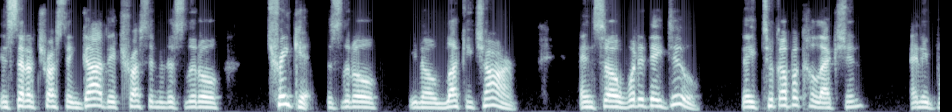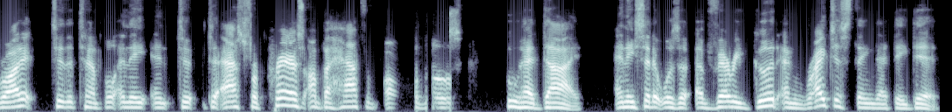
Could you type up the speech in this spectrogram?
Instead of trusting God, they trusted in this little trinket, this little, you know, lucky charm." And so, what did they do? They took up a collection and they brought it to the temple and they and to, to ask for prayers on behalf of all of those who had died. And they said it was a, a very good and righteous thing that they did,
